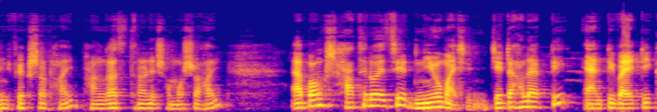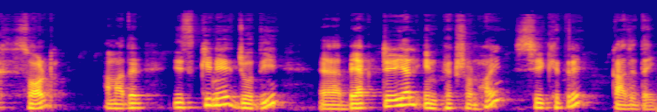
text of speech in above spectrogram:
ইনফেকশন হয় ফাঙ্গাস ধরনের সমস্যা হয় এবং সাথে রয়েছে নিওমাইসিন যেটা হলো একটি অ্যান্টিবায়োটিক সল্ট আমাদের স্কিনে যদি ব্যাকটেরিয়াল ইনফেকশন হয়, সেক্ষেত্রে কাজে দেয়।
